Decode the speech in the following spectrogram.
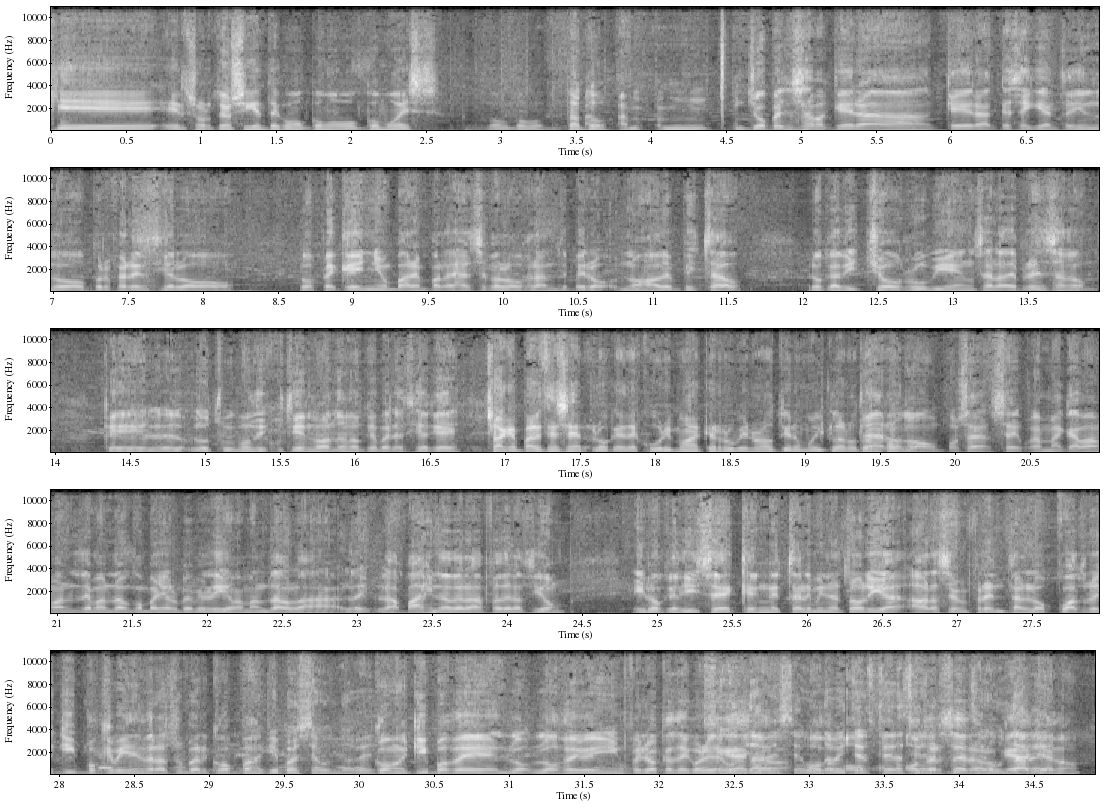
que el sorteo siguiente cómo, cómo, cómo es. ¿Cómo- cómo- Tato. Mm, Yo pensaba que era que era que seguían teniendo preferencia los, los pequeños para emparejarse con los grandes, pero nos ha despistado lo que ha dicho Rubi en sala de prensa, ¿no? Que lo estuvimos discutiendo antes, ¿no? Que parecía que O sea, que parece ser, lo que descubrimos es que Rubio no lo tiene muy claro Claro, tampoco. no, o sea, se- me acaba de mandar un compañero Pepe Liga, me ha mandado la, la- la página de la federación y lo que dice es que en esta eliminatoria ahora se enfrentan los cuatro equipos que vienen de la Supercopa Con equipos de segunda vez. con equipos de lo- los, de inferior categoría Segunda que haya, vez, segunda o, vez y o- tercera, o se- tercera, lo que segunda haya, vez. ¿no?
